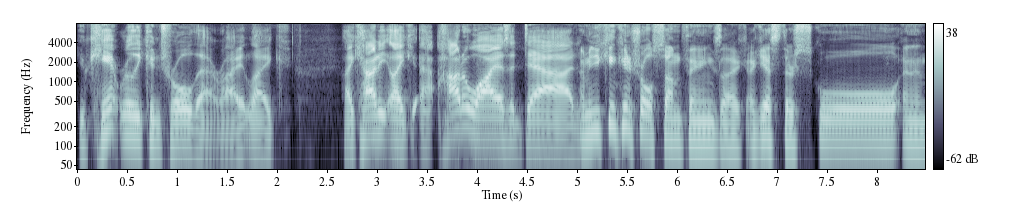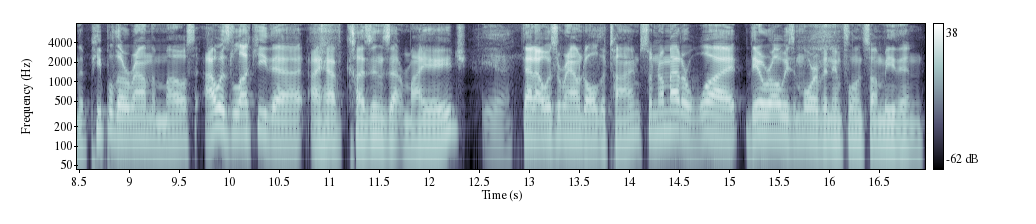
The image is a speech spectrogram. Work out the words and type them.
you can't really control that, right? Like, like how do you, like, uh, how do I as a dad? I mean, you can control some things, like I guess their school and then the people that are around the most. I was lucky that I have cousins that are my age Yeah. that I was around all the time. So no matter what, they were always more of an influence on me than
